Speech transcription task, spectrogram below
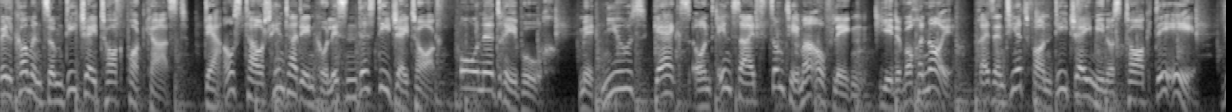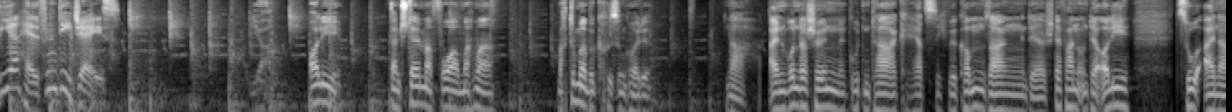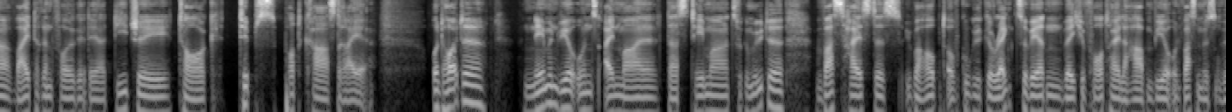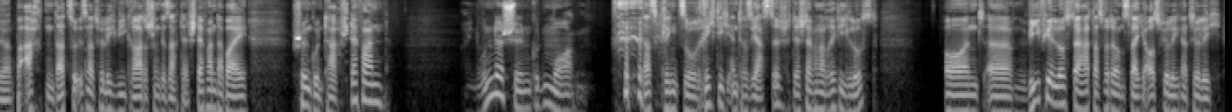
Willkommen zum DJ Talk Podcast. Der Austausch hinter den Kulissen des DJ Talk. Ohne Drehbuch. Mit News, Gags und Insights zum Thema Auflegen. Jede Woche neu. Präsentiert von dj-talk.de. Wir helfen DJs. Ja, Olli, dann stell mal vor, mach mal, mach du mal Begrüßung heute. Na, einen wunderschönen guten Tag. Herzlich willkommen, sagen der Stefan und der Olli zu einer weiteren Folge der DJ Talk Tipps Podcast Reihe. Und heute nehmen wir uns einmal das Thema zu Gemüte. Was heißt es überhaupt auf Google gerankt zu werden? Welche Vorteile haben wir und was müssen wir beachten? Dazu ist natürlich, wie gerade schon gesagt, der Stefan dabei. Schönen guten Tag, Stefan. Einen wunderschönen guten Morgen. das klingt so richtig enthusiastisch. Der Stefan hat richtig Lust. Und äh, wie viel Lust er hat, das wird er uns gleich ausführlich natürlich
